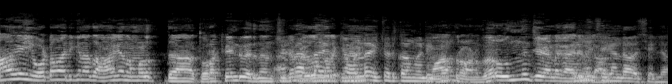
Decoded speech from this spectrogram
ആകെ ഈ ഓട്ടോമാറ്റിക്കിനകത്ത് ആകെ നമ്മൾ തുറക്കേണ്ടി വരുന്ന മാത്രമാണ്. വേറെ ഒന്നും ചെയ്യേണ്ട കാര്യമില്ല. ചെയ്യേണ്ട ആവശ്യമില്ല.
